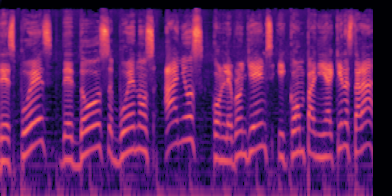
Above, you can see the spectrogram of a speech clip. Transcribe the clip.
después de dos buenos años con LeBron James y compañía. ¿Quién estará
